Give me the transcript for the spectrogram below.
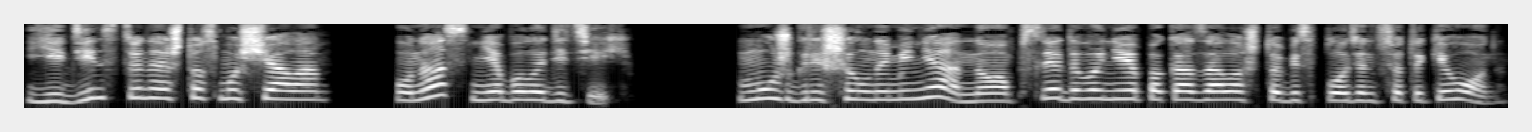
Единственное, что смущало, у нас не было детей. Муж грешил на меня, но обследование показало, что бесплоден все-таки он.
